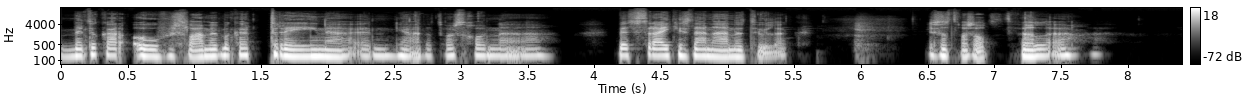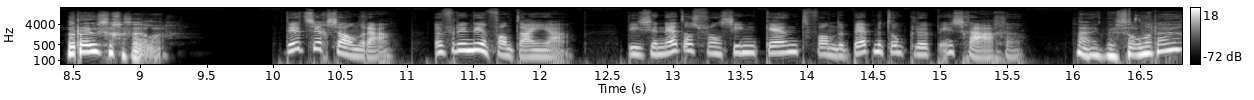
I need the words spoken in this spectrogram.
met elkaar overslaan, met elkaar trainen. En ja, dat was gewoon uh, wedstrijdjes daarna natuurlijk. Dus dat was altijd wel uh, reuze gezellig. Dit zegt Sandra, een vriendin van Tanja, die ze net als Francine kent van de badmintonclub in Schagen. Nou, ik ben Sandra.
